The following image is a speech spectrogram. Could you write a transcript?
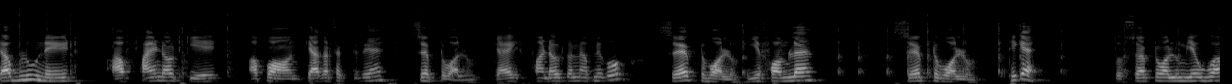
डब्लू नेट आप फाइंड आउट किए अपॉन क्या कर सकते थे? Swept volume. क्या है? फाइंड आउट करना अपने को। स्वेप्ट वॉल्यूम, ये फॉर्मूला है। स्वेप्ट वॉल्यूम, ठीक है? तो स्वेप्ट वॉल्यूम ये हुआ।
